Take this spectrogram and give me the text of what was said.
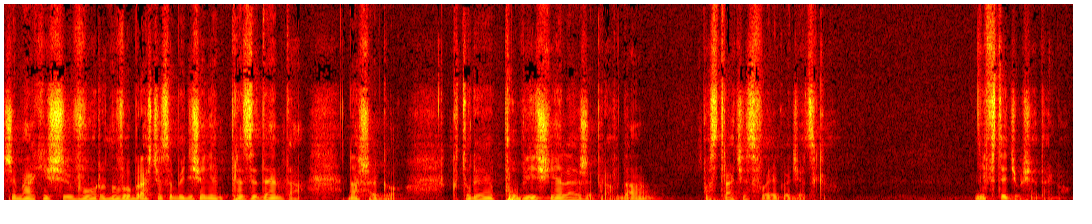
że ma jakiś wór. No wyobraźcie sobie dzisiaj, nie wiem, prezydenta naszego, który publicznie leży, prawda? Po stracie swojego dziecka. Nie wstydził się tego.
